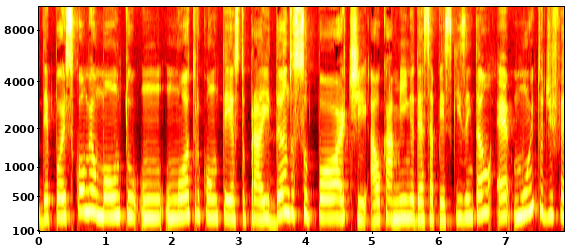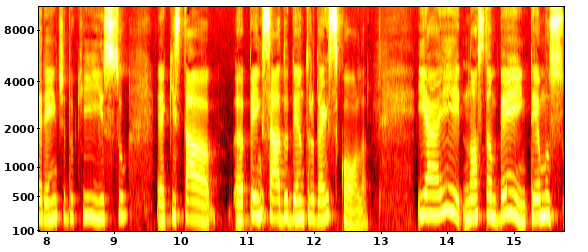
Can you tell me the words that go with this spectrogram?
depois como eu monto um, um outro contexto para ir dando suporte ao caminho dessa pesquisa. Então, é muito diferente do que isso é, que está uh, pensado dentro da escola. E aí nós também temos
